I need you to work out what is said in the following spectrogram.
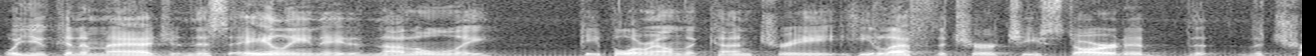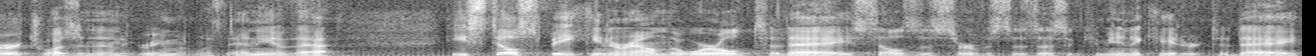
Well, you can imagine this alienated not only people around the country, he left the church he started, the, the church wasn't in agreement with any of that. He's still speaking around the world today, sells his services as a communicator today.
